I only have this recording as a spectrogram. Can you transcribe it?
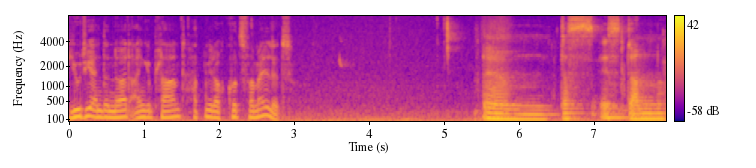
Beauty and the Nerd eingeplant? Hatten wir doch kurz vermeldet. Ähm, das ist dann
